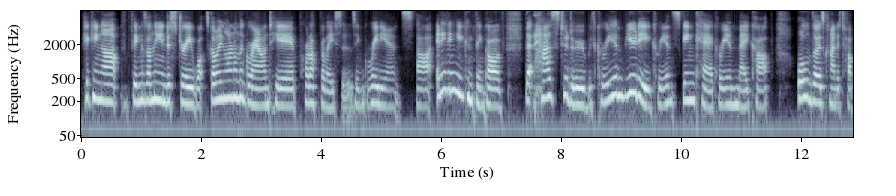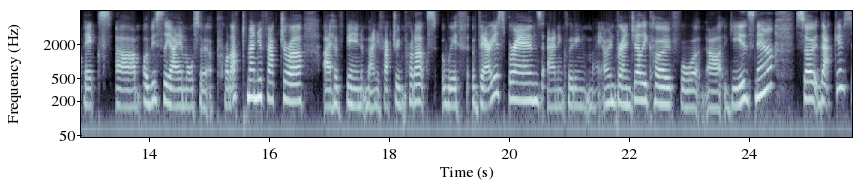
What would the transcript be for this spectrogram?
picking up, things on the industry, what's going on on the ground here, product releases, ingredients, uh, anything you can think of that has to do with Korean beauty, Korean skincare, Korean makeup, all of those kind of topics. Um, obviously, I am also a product manufacturer. I have been manufacturing products with various brands and including my own brand Jellico for uh, years now. So that gives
